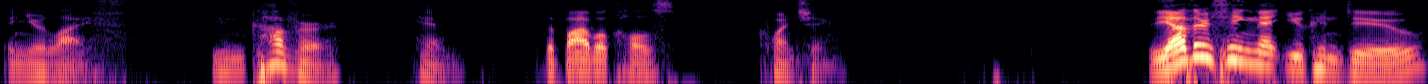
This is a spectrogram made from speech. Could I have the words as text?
in your life. You can cover Him, what the Bible calls quenching. The other thing that you can do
